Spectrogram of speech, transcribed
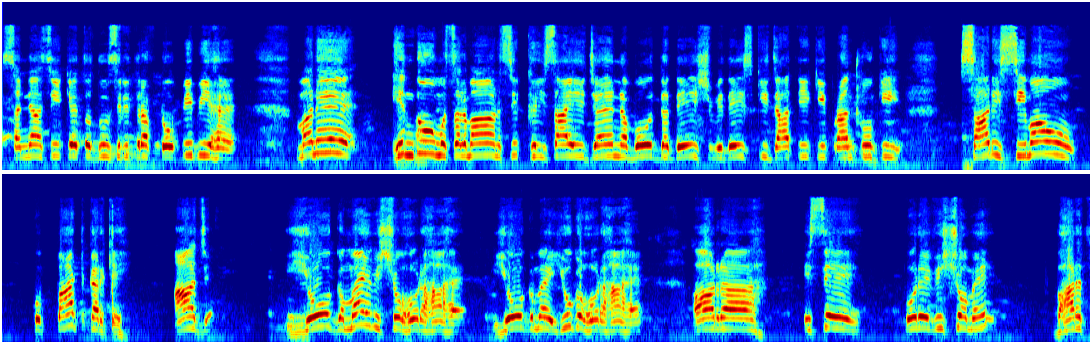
सन्यासी के तो दूसरी तरफ़ टोपी भी है। माने हिंदू, मुसलमान, सिख, ईसाई, जैन, बौद्ध, देश, विदेश की जाति की प्रांतों की सारी सीमाओं को पाट करके आज योगमय विश्व हो रहा है योगमय युग हो रहा है। और इससे पूरे विश्व में भारत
